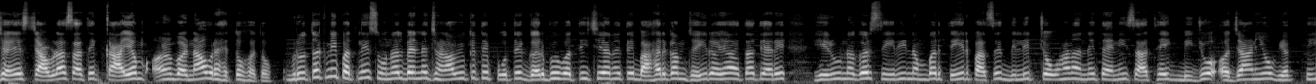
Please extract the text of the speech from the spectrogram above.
જયેશ ચાવડા સાથે કાયમ અણબનાવ રહેતો હતો. મૃતકની પત્ની સોનલબેને જણાવ્યું કે તે પોતે ગર્ભવતી છે અને તે બહારગામ જઈ રહ્યા હતા ત્યારે હેરુનગર શેરી નંબર તેર પાસે દિલીપ ચૌહાણ અને તેની સાથે એક બીજો અજાણ્યો વ્યક્તિ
